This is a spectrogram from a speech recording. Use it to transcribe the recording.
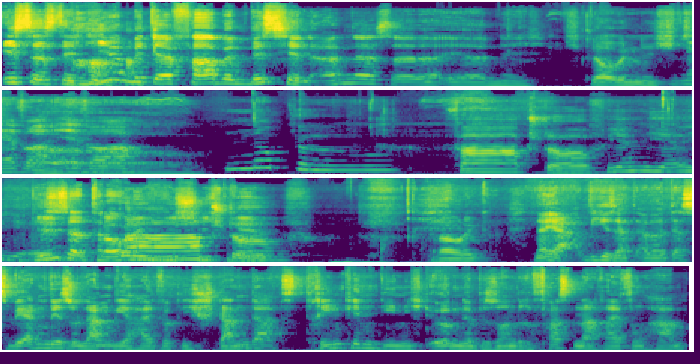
Ist das denn hier mit der Farbe ein bisschen anders oder eher nicht? Ich glaube nicht. Never ever. Farbstoff, yeah, yeah, yeah. Das ist ja traurige Geschichte. Farbstoff. Traurig. Naja, wie gesagt, aber das werden wir, solange wir halt wirklich Standards trinken, die nicht irgendeine besondere Fassnachreifung haben,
